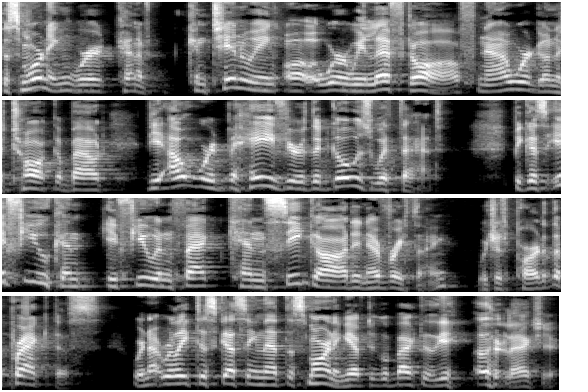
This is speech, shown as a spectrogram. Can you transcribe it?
this morning we're kind of continuing uh, where we left off. Now we're going to talk about the outward behavior that goes with that. Because if you can, if you in fact can see God in everything, which is part of the practice, we're not really discussing that this morning. You have to go back to the other lecture.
